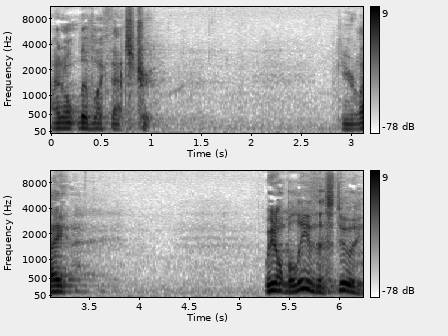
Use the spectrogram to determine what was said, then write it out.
I don't live like that's true. Can you relate? We don't believe this, do we?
